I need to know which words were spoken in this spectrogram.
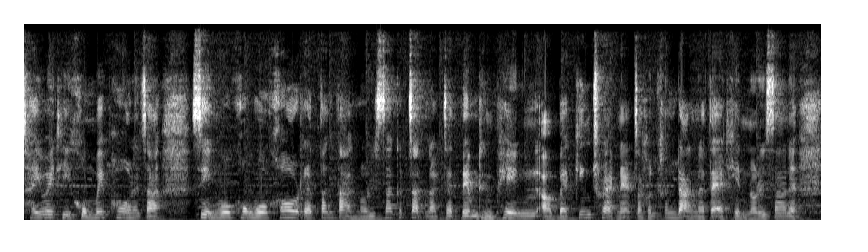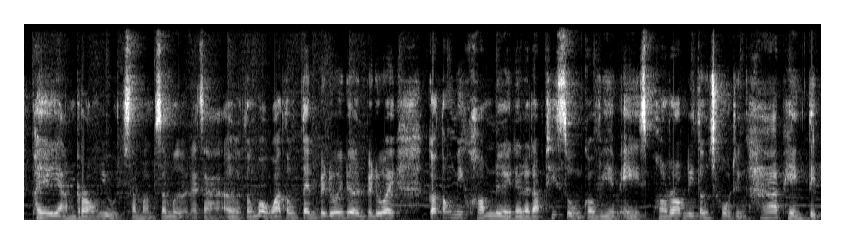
ใช้เวทีคุมไม่พอนะจ๊ะ เสียงโวคงโวคอลแรปต่างๆนอริซ่าก็จัดหนักจัดเต็มถึงเพลงเอ่อ backing track เนี่ยจะค่อนข้างดังนะ แต่แอดเห็นนอริซ่าเนี่ยพยายามร้องอยู่สม่ำเสมอนะจ๊ะเออต้องบอกว่าต้องเต้นไปด้วยเดินไปด้วย ก็ต้องมีความเหนื่อยในระดับที่สูงกว่า VMA เพราะรอบนี้ต้องโชว์ถึง 5 เพลงติด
